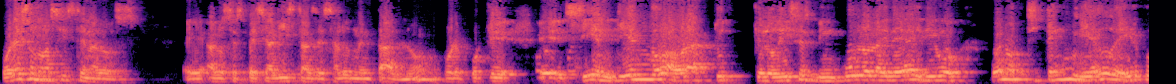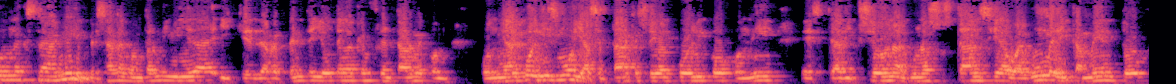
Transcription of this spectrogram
por eso no asisten a los, eh, a los especialistas de salud mental, ¿no? porque eh, sí entiendo, ahora tú que lo dices, vinculo la idea y digo, bueno, si tengo miedo de ir con un extraño y empezar a contar mi vida y que de repente yo tenga que enfrentarme con, con mi alcoholismo y aceptar que soy alcohólico, con mi este, adicción a alguna sustancia o algún medicamento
